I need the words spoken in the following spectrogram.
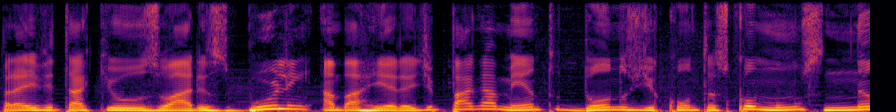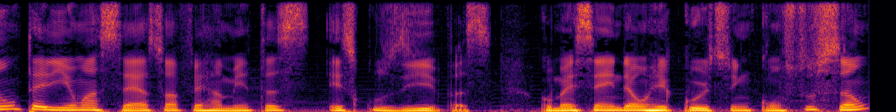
para evitar que usuários burlem a barreira de pagamento, donos de contas comuns não teriam acesso a ferramentas exclusivas. Como esse ainda é um recurso em construção,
